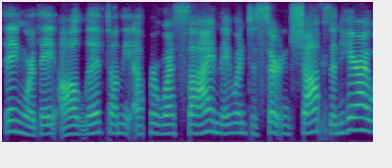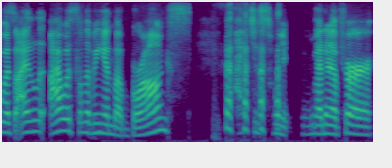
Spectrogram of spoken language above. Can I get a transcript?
thing where they all lived on the Upper West Side and they went to certain shops. And here I was, I, I was living in the Bronx. I just went to one of her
